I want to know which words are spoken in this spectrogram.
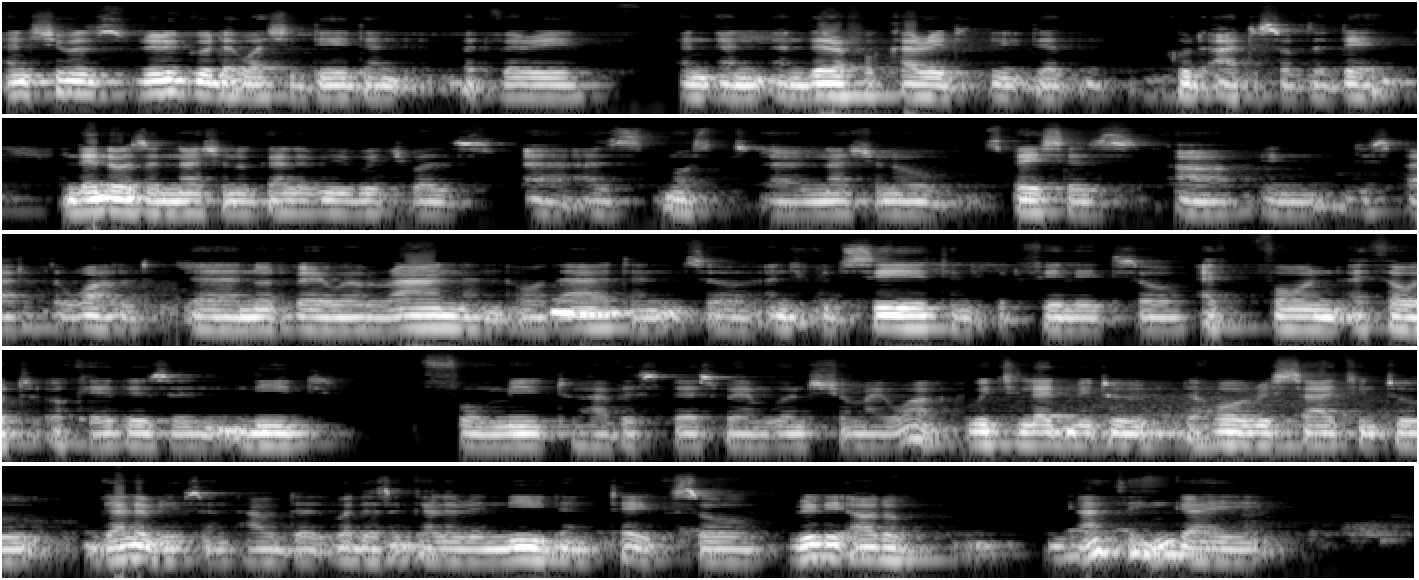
And she was really good at what she did and but very and, and, and therefore carried the, the good artists of the day and then there was a national gallery, which was, uh, as most uh, national spaces are in this part of the world, uh, not very well run and all mm-hmm. that. And so, and you could see it and you could feel it. So I found, I thought, okay, there's a need for me to have a space where I'm going to show my work, which led me to the whole research into galleries and how the, what does a gallery need and take. So really, out of nothing, I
